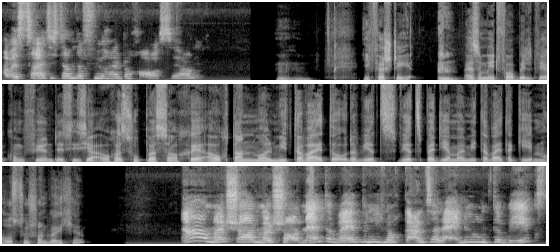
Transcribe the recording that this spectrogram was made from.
Aber es zahlt sich dann dafür halt auch aus, ja. Mhm. Ich verstehe. Also mit Vorbildwirkung führen, das ist ja auch eine super Sache. Auch dann mal Mitarbeiter oder wird es bei dir mal Mitarbeiter geben? Hast du schon welche? Ah, mal schauen, mal schauen. Nein, dabei bin ich noch ganz alleine unterwegs.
